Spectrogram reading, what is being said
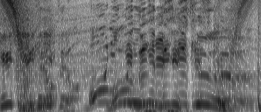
九州大学モーニングビジネススクール。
